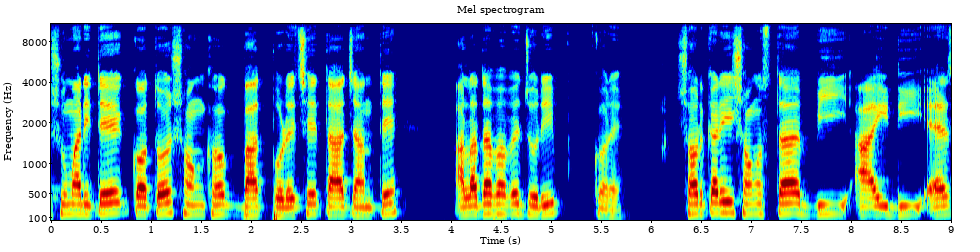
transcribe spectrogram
শুমারিতে কত সংখ্যক বাদ পড়েছে তা জানতে আলাদাভাবে জরিপ করে। সরকারি সংস্থা বিআইডিএস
